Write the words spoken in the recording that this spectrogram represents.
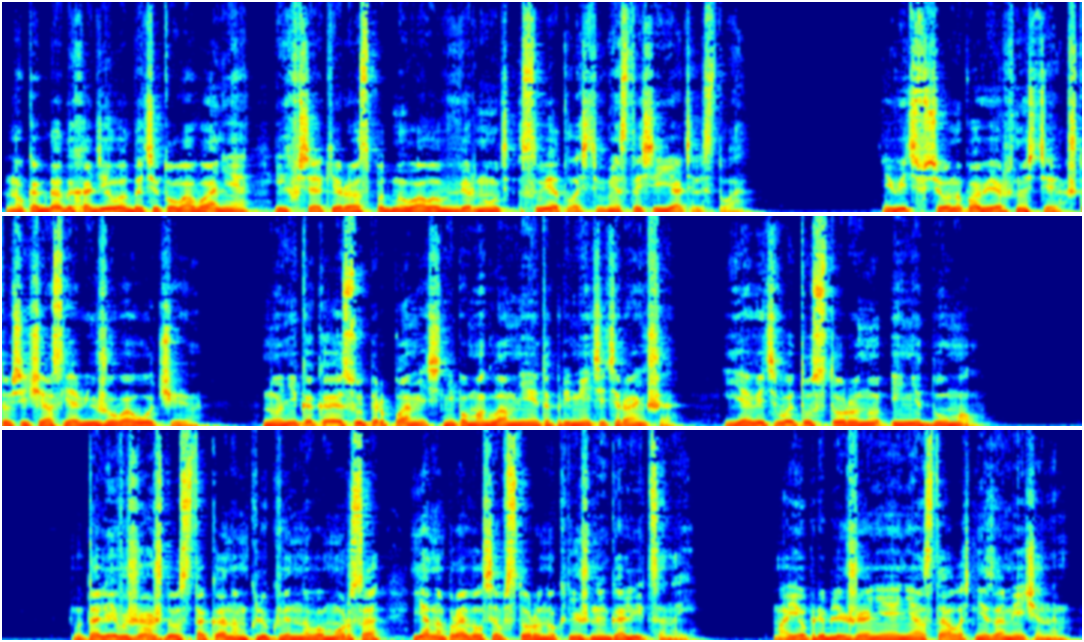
Но когда доходило до титулования, их всякий раз подмывало ввернуть светлость вместо сиятельства. И ведь все на поверхности, что сейчас я вижу воочию. Но никакая суперпамять не помогла мне это приметить раньше. Я ведь в эту сторону и не думал. Утолив жажду стаканом клюквенного морса, я направился в сторону княжны Голицыной. Мое приближение не осталось незамеченным –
